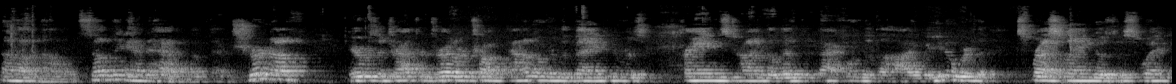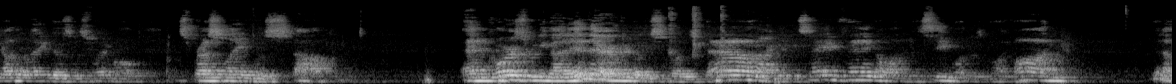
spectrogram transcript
No, no, no. Something had to happen up there. Sure enough, there was a tractor trailer truck down over the bank. There was cranes trying to lift it back onto the highway. You know where the express lane goes this way and the other lane goes this way? Well, express lane was stopped. And of course, when you got in there, everybody slows down. I did the same thing. I wanted to see what was going on. You know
